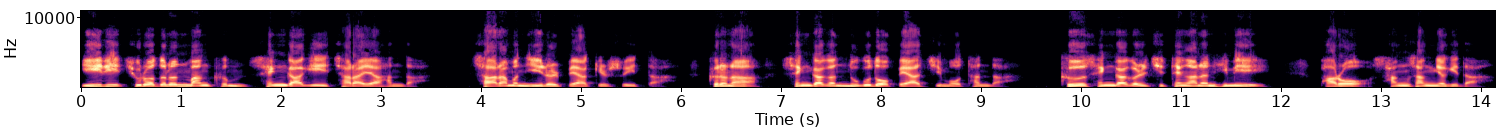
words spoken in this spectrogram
일이 줄어드는 만큼 생각이 자라야 한다. 사람은 일을 빼앗길 수 있다. 그러나 생각은 누구도 빼앗지 못한다. 그 생각을 지탱하는 힘이 바로 상상력이다.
